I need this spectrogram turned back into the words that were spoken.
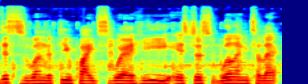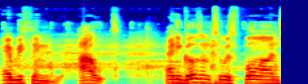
This is one of the few fights where he is just willing to let everything out. And he goes into his full-on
